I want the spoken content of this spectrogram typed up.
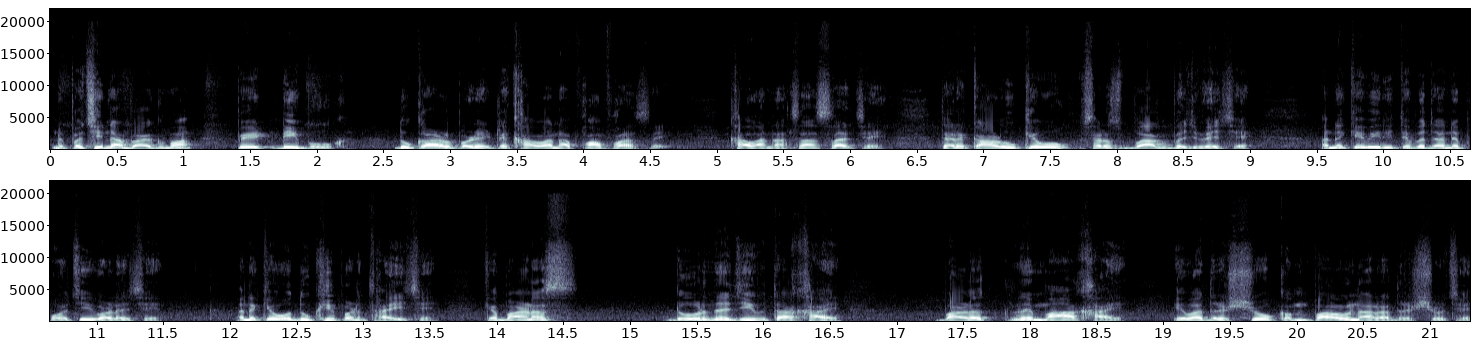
અને પછીના ભાગમાં પેટની ભૂખ, દુકાળ પડે એટલે ખાવાના ફાંફા છે, ખાવાના સાંસા છે. ત્યારે કાળું કેવો સરસ ભાગ ભજવે છે અને કેવી રીતે બધાને પહોંચી વળે છે અને કેવો દુઃખી પણ થાય છે કે માણસ ઢોરને જીવતા ખાય બાળકને માં ખાય એવા દ્રશ્યો, કંપાવનારા દ્રશ્યો છે.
